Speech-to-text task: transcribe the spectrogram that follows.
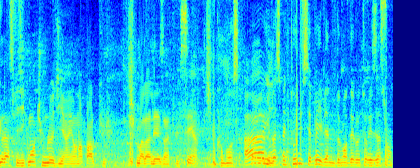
dégueulasse physiquement, tu me le dis hein, et on n'en parle plus. Je suis mal à l'aise, hein, tu le sais. hein. Ah, il va se mettre tout nu, c'est vrai, il vient de demander l'autorisation.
